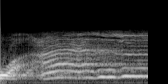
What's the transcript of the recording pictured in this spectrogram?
晚安。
